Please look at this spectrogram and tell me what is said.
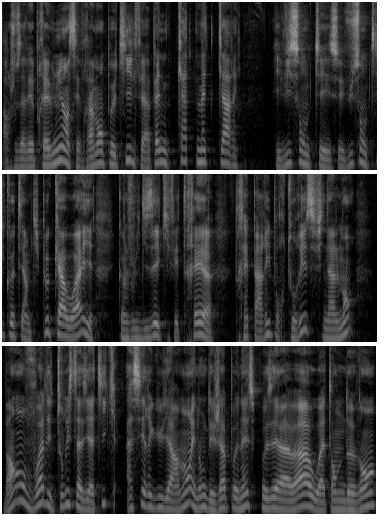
Alors je vous avais prévenu, hein, c'est vraiment petit, il fait à peine 4 mètres carrés. Et vu son, petit, vu son petit côté un petit peu kawaii, comme je vous le disais, qui fait très, euh, très Paris pour touristes finalement, bah, on voit des touristes asiatiques assez régulièrement et donc des japonais se poser là-bas ou attendre devant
